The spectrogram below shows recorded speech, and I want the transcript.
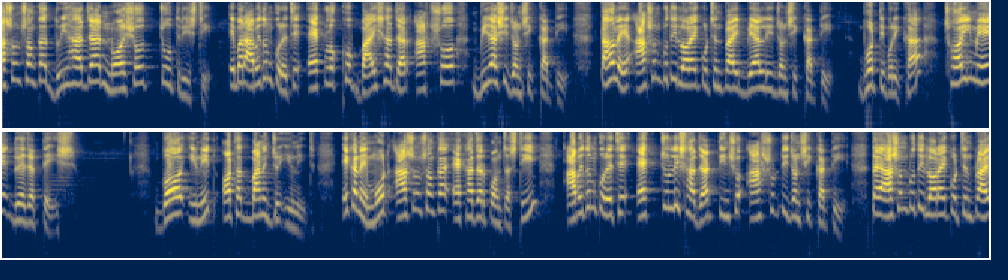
আসন সংখ্যা দুই হাজার নয়শো চৌত্রিশটি। এবার আবেদন করেছে এক লক্ষ বাইশ হাজার আটশো বিরাশি জন শিক্ষার্থী। তাহলে আসন প্রতি লড়াই করছেন প্রায় বিয়াল্লিশ জন শিক্ষার্থী। ভর্তি পরীক্ষা ছয়ই মে দুই হাজার তেইশ। গ ইউনিট, অর্থাৎ বাণিজ্য ইউনিট, এখানে মোট আসন সংখ্যা এক হাজার পঞ্চাশটি। আবেদন করেছে একচল্লিশ হাজার তিনশো আটষট্টি জন শিক্ষার্থী। তাই আসন প্রতি লড়াই করছেন প্রায়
